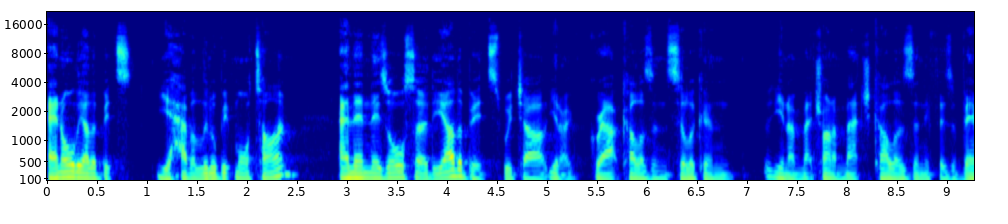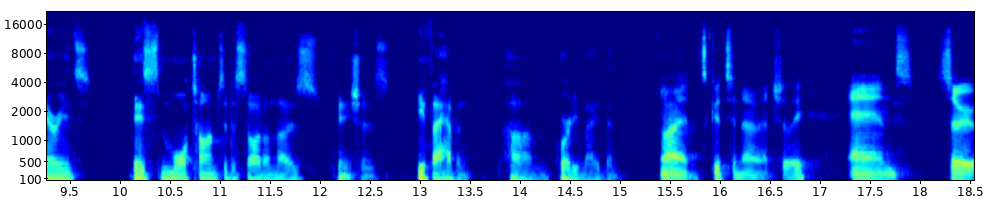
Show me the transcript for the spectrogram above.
And all the other bits, you have a little bit more time. And then there's also the other bits, which are, you know, grout colors and silicon, you know, trying to match colors. And if there's a variance, there's more time to decide on those finishes if they haven't um, already made them. All right, that's good to know actually. And so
